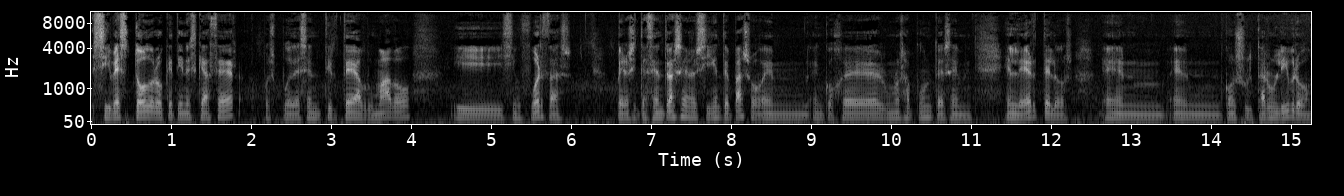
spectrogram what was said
si ves todo lo que tienes que hacer, pues puedes sentirte abrumado y sin fuerzas. Pero si te centras en el siguiente paso, en, coger unos apuntes, en, en leértelos, en consultar un libro,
